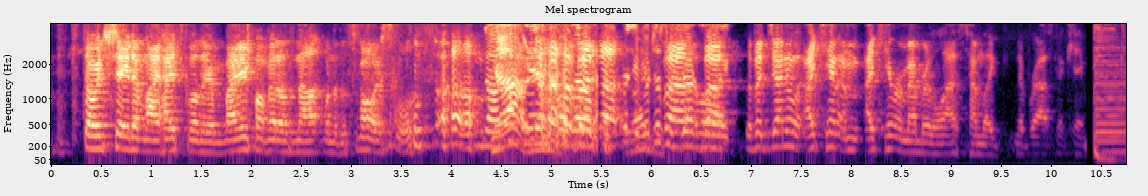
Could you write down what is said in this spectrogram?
throwing shade at my high school there. Miami Palmetto is not one of the smaller schools. Um, no, no, no, but, uh, but, just but, general, but, like... but generally, I can't. Um, I can't remember the last time like Nebraska came.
